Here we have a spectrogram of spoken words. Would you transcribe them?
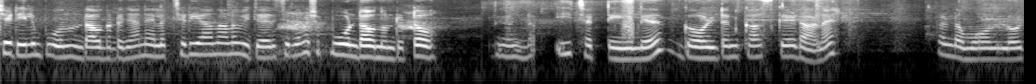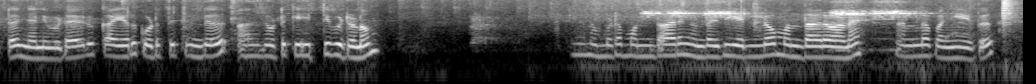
ചെടിയിലും പൂവുണ്ടാവുന്നുണ്ട് ഞാൻ ഇലച്ചെടിയാണെന്നാണ് വിചാരിച്ചിരുന്നത്. പക്ഷെ പൂവുണ്ടാവുന്നുണ്ട് കേട്ടോ കണ്ടോ? ഈ ചട്ടിയിൽ ഗോൾഡൻ കാസ്കേഡാണേ. കണ്ടോ മുകളിലോട്ട്? ഞാനിവിടെ ഒരു കയറ് കൊടുത്തിട്ടുണ്ട്. അതിലോട്ട് കയറ്റി വിടണം. പിന്നെ നമ്മുടെ മന്ദാരം കണ്ടോ? ഇത് യെല്ലോ മന്ദാരമാണേ. നല്ല ഭംഗി ഇത്. ഇങ്ങനെ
